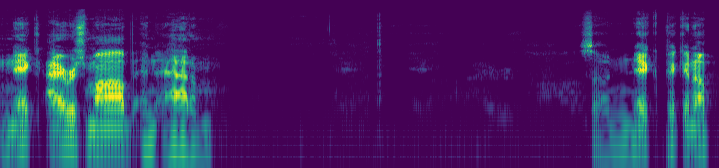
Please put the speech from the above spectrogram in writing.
Nick, Irish Mob, and Adam. So Nick picking up.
